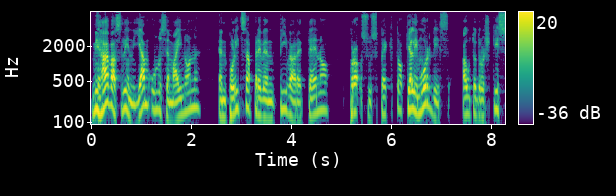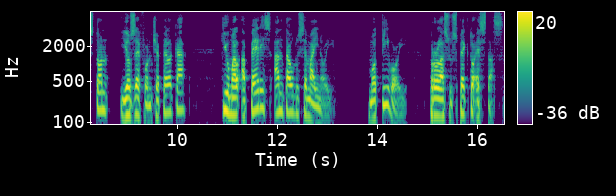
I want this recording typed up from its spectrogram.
Mi havas lin jam unu semainon en polica preventiva reteno pro suspecto che li murdis autodroschiston Josefon Cepelka, kiu malaperis antau du semainoi. Motivoi pro la suspecto estas.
